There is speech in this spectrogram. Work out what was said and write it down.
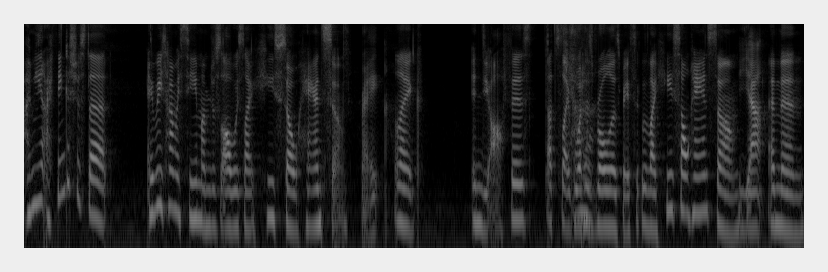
I mean, I think it's just that every time I see him, I'm just always like, he's so handsome. Right. Like in the office, that's like what his role is basically. Like he's so handsome, Yeah. and then.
